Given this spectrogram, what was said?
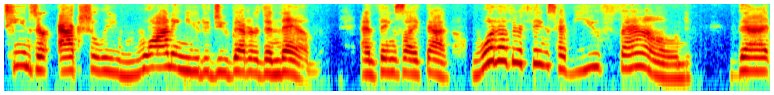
teams are actually wanting you to do better than them and things like that. What other things have you found that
